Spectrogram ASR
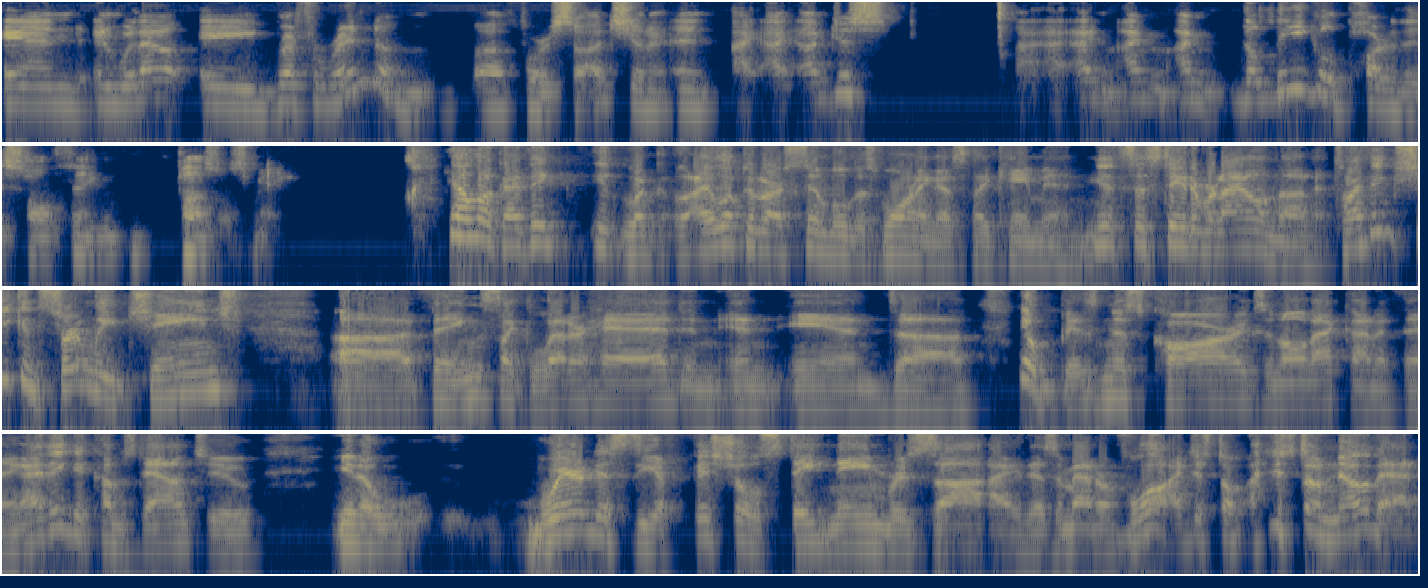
and and without a referendum uh, for such, and and I, I, I'm just. I, I'm, I'm, the legal part of this whole thing puzzles me. Yeah, look, I think look, I looked at our symbol this morning as I came in. It's the state of Rhode Island on it, so I think she can certainly change uh, things like letterhead and and and uh, you know business cards and all that kind of thing. I think it comes down to you know where does the official state name reside as a matter of law? I just don't I just don't know that.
